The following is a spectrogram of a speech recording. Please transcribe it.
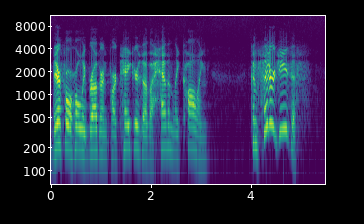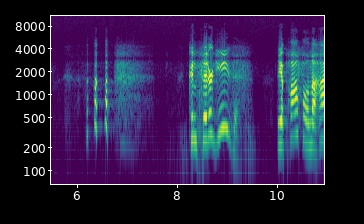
Therefore, holy brethren, partakers of a heavenly calling, consider Jesus. consider Jesus, the apostle and the high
